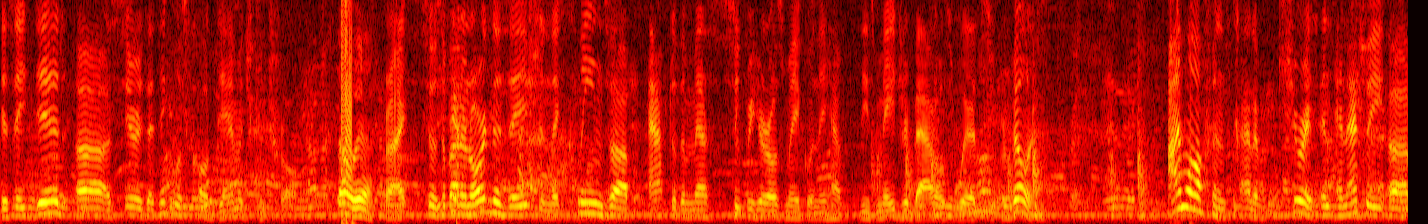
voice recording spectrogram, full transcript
is they did uh, a series. I think it was called Damage Control. Oh yeah. Right. So it's about an organization that cleans up after the mess superheroes make when they have these major battles with supervillains. I'm often kind of curious, and, and actually, uh,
